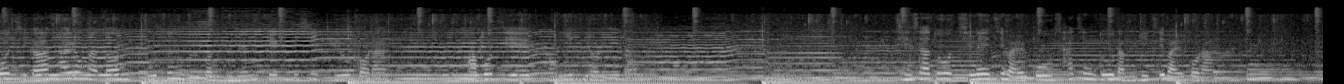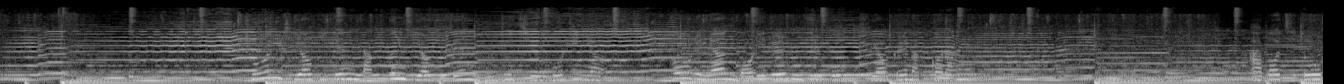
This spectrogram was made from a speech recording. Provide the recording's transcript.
아버지가 사용하던 모든 물건들은 깨끗이 데우거라. 아버지의 병이 들어있다. 제사도 지내지 말고 사진도 남기지 말거라. 좋은 기억이든 나쁜 기억이든 모두 지우고 행여 떠오르면 머리를 흔들고 기억을 막거라. 아버지도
